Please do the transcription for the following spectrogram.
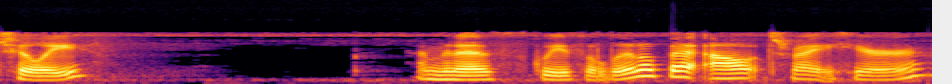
chili. I'm going to squeeze a little bit out right here.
